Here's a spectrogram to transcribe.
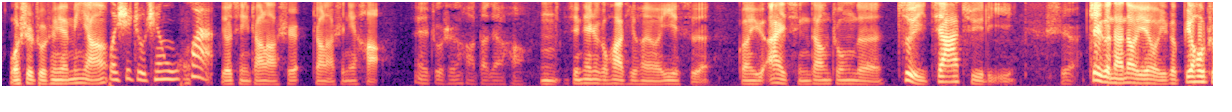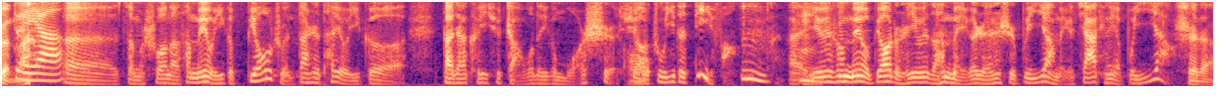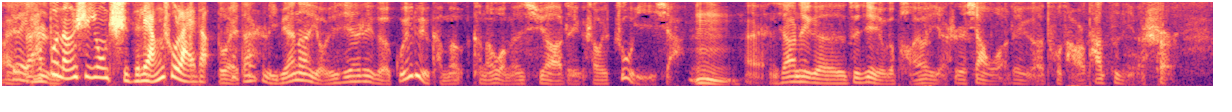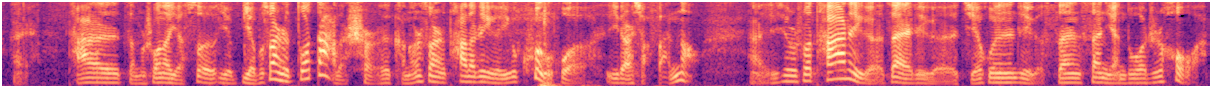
我是主持人袁明阳，我是主持人吴化，有请张老师。张老师你好，哎，主持人好，大家好。嗯，今天这个话题很有意思，关于爱情当中的最佳距离。是这个，难道也有一个标准吗？对呀。呃，怎么说呢？它没有一个标准，但是它有一个大家可以去掌握的一个模式，需要注意的地方。嗯，哎，因为说没有标准，是因为咱们每个人是不一样，每个家庭也不一样。是的，哎，对，它不能是用尺子量出来的。对，但是里边呢有一些这个规律，可能可能我们需要这个稍微注意一下。嗯，哎，你像这个最近有个朋友也是向我这个吐槽他自己的事儿，哎。他怎么说呢？也算也也不算是多大的事儿，可能算是他的这个一个困惑，一点小烦恼，啊，也就是说，他这个在这个结婚这个三三年多之后啊，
